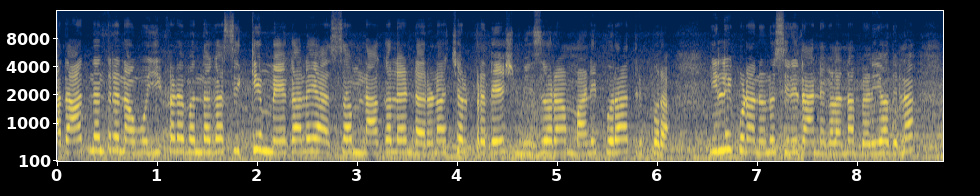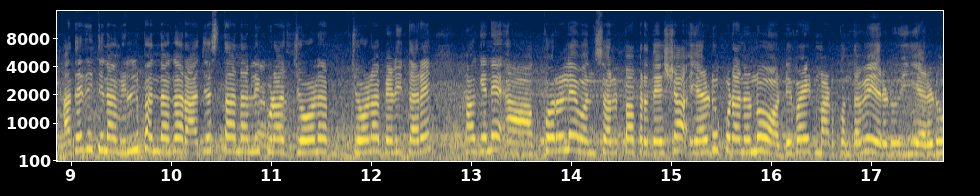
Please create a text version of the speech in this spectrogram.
ಅದಾದ ನಂತರ ನಾವು ಈ ಕಡೆ ಬಂದಾಗ ಸಿಕ್ಕಿಂ, ಮೇಘಾಲಯ, ಅಸ್ಸಾಂ, ನಾಗಾಲ್ಯಾಂಡ್, ಅರುಣಾಚಲ್ ಪ್ರದೇಶ್, ಮಿಜೋರಾಂ, ಮಣಿಪುರ, ತ್ರಿಪುರ. ಇಲ್ಲಿ ಕೂಡ ಸಿರಿಧಾನ್ಯಗಳನ್ನು ಬೆಳೆಯೋದಿಲ್ಲ. ಅದೇ ರೀತಿ ನಾವು ಇಲ್ಲಿ ಬಂದಾಗ ರಾಜಸ್ಥಾನಲ್ಲಿ ಕೂಡ ಜೋಳ ಜೋಳ ಬೆಳೀತಾರೆ. ಹಾಗೆಯೇ ಕೊರಳೆ ಒಂದು ಸ್ವಲ್ಪ ಪ್ರದೇಶ. ಎರಡು ಕೂಡ ಡಿವೈಡ್ ಮಾಡ್ಕೊತವೆ. ಎರಡು, ಈ ಎರಡು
